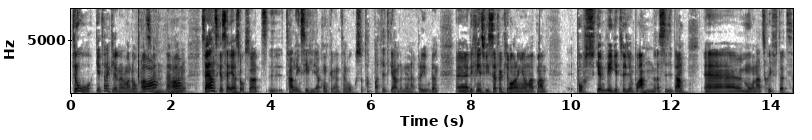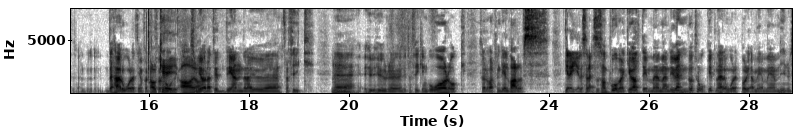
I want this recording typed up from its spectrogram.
tråkigt verkligen när de hade hoppats Ja, vända ja. här nu. Sen ska sägas också att eh, Tallink Silja, konkurrenten, också tappat lite grann under den här perioden. Eh, det finns vissa förklaringar om att man Påsken ligger tydligen på andra sidan eh, månadsskiftet det här året jämfört med förra Okej, året. ja, som ja. gör att det, det ändrar ju eh, trafik, Mm. eh, hur, hur, eh, hur trafiken går och så har det varit en del varvsgrejer och sådär. Så sånt påverkar ju alltid. Men, men det är ju ändå tråkigt när året börjar med, med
